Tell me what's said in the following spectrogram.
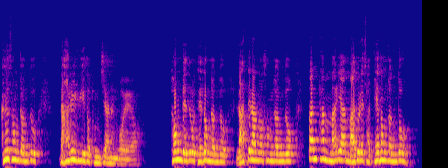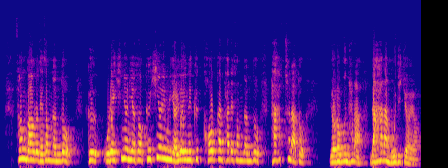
그 성전도 나를 위해서 존재하는 거예요. 성 베드로 대성전도 라테란노 성전도 산타 마리아 마도레 사- 대성전도 성 바오로 대성전도 그 올해 희년이어서 그 희년의 문이 열려 있는 그 거룩한 사대 성전도 다 합쳐놔도 여러분 하나 나 하나 못 이겨요.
